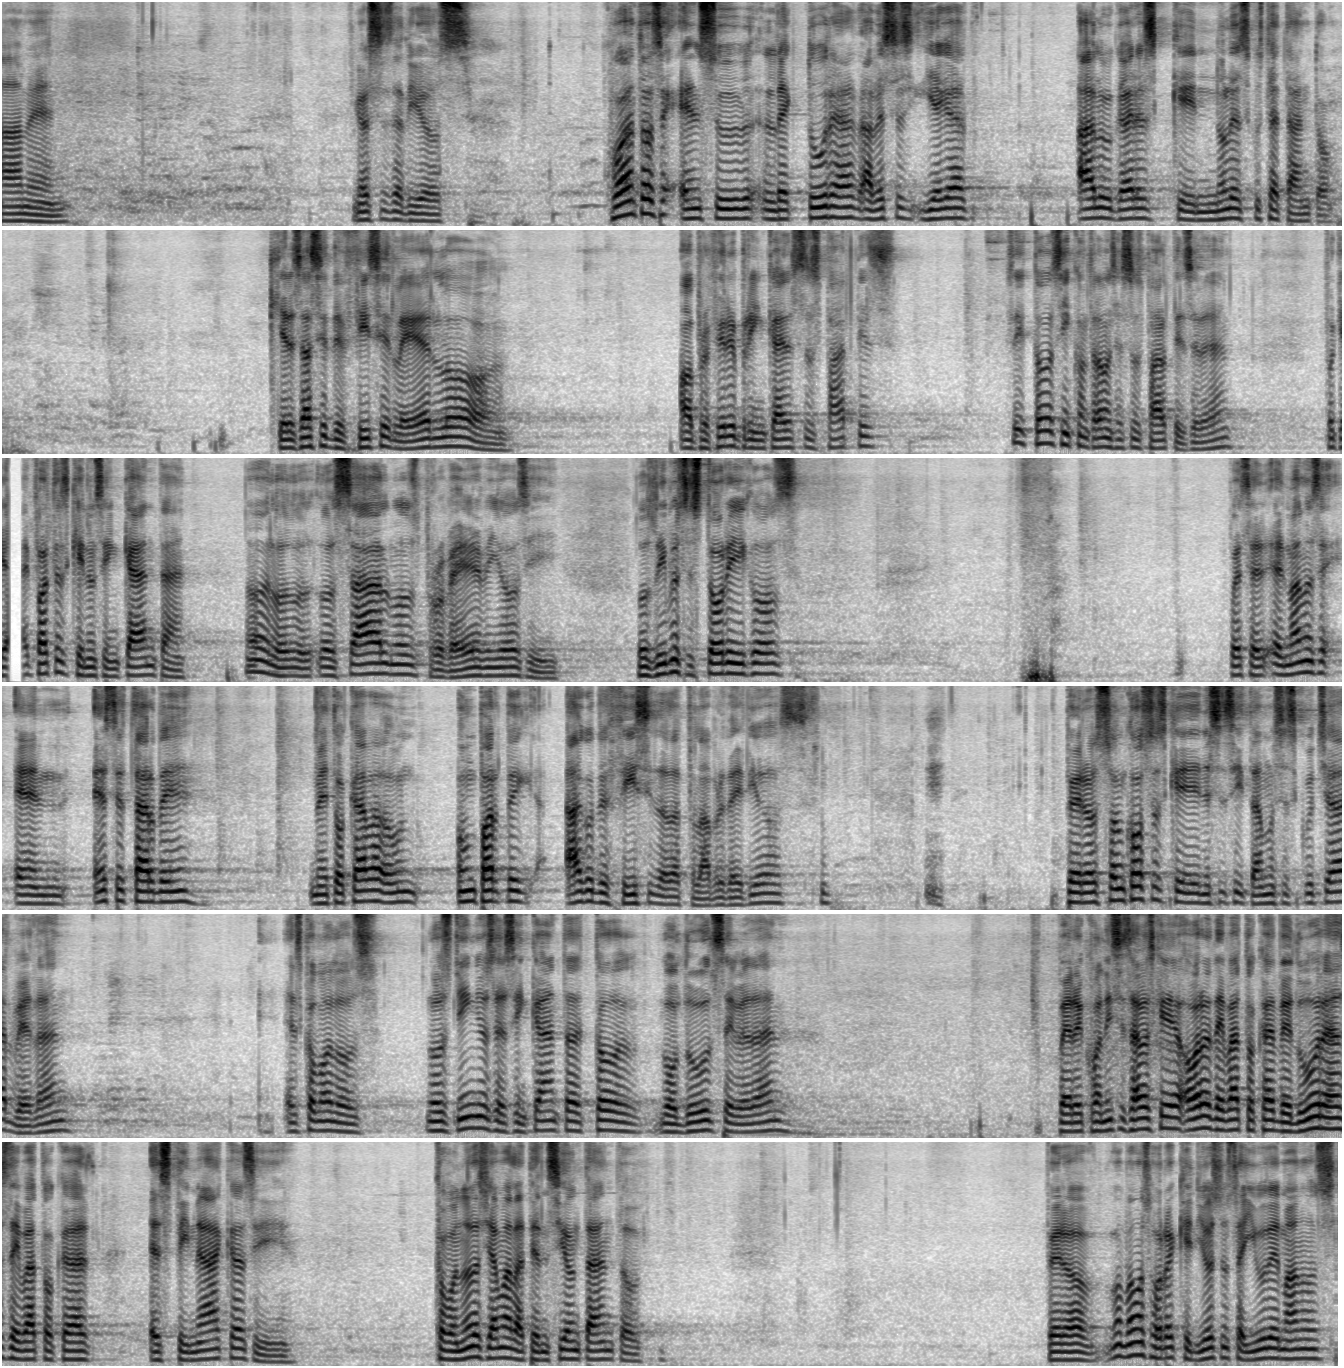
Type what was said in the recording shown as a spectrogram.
Amén. Gracias a Dios. ¿Cuántos en su lectura a veces llegan a lugares que no les gusta tanto? ¿Que les hace difícil leerlo o, prefiere brincar esas partes? Sí, todos encontramos esas partes, ¿verdad? Porque hay partes que nos encantan. ¿No? Los, los- los salmos, proverbios y los libros históricos. Pues her- hermanos, en esta tarde me tocaba un, un parte algo difícil de la palabra de Dios. Pero son cosas que necesitamos escuchar, ¿verdad? Es como los, los niños les encanta todo lo dulce, ¿verdad? Pero cuando dice, ¿sabes qué? Ahora te va a tocar verduras, te va a tocar espinacas y como no les llama la atención tanto. Pero va- vamos a orar que Dios nos ayude, hermanos.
